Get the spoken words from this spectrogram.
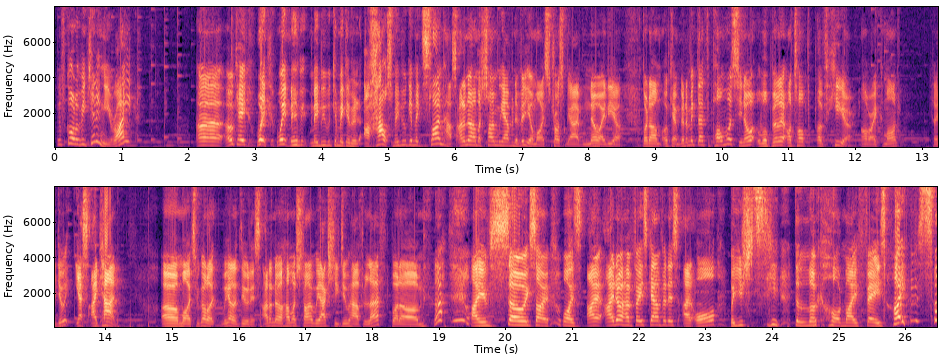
You've got to be kidding me, right? Uh, okay. Wait, wait, maybe maybe we can make it a house. Maybe we can make slime house. I don't know how much time we have in the video, Mice. Trust me, I have no idea. But, um, okay, I'm gonna make that the palm woods. You know what? We'll build it on top of here. Alright, come on. Can I do it? Yes, I can. Oh my, we gotta, we gotta do this. I don't know how much time we actually do have left, but, um, I am so excited. Boys, I, I don't have face cam for this at all, but you should see the look on my face. I am so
